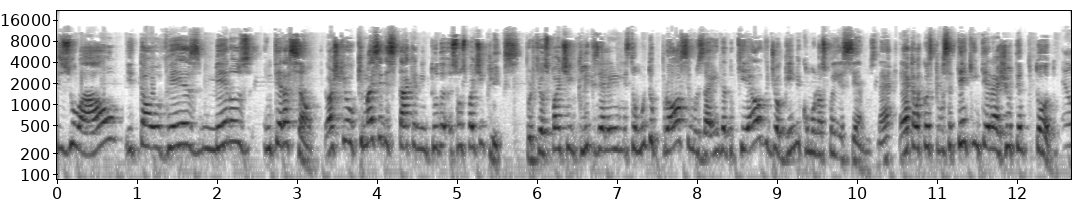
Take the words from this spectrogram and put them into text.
visual e talvez menos interação. Eu acho que o que mais se destaca em tudo são os point and clicks, porque os point and clicks eles estão muito próximos ainda do que é o videogame como nós conhecemos, né? É aquela coisa que você tem que interagir o tempo todo. Eu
